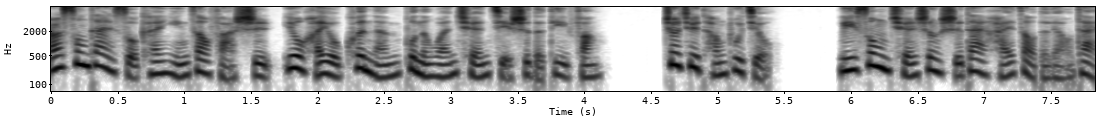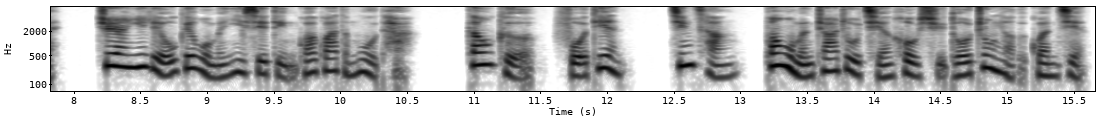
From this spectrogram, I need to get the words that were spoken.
而宋代所堪营造法式又还有困难不能完全解释的地方。这距唐不久，离宋全盛时代还早的辽代，居然遗留给我们一些顶呱呱的木塔、高阁、佛殿、经藏，帮我们抓住前后许多重要的关键。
